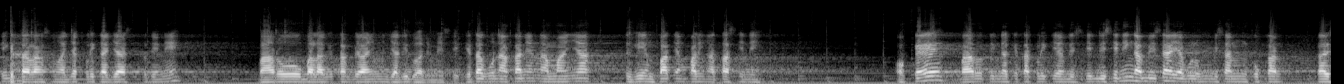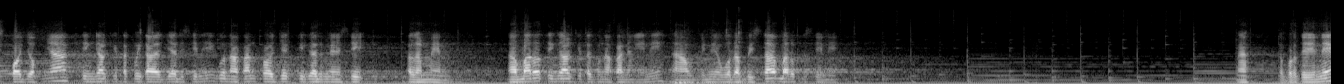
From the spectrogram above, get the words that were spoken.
Kita langsung aja klik aja seperti ini. Baru lagi tampilannya menjadi dua dimensi. Kita gunakan yang namanya segi empat yang paling atas ini. Oke, baru tinggal kita klik yang di sini. Di sini nggak bisa ya, belum bisa menentukan garis pojoknya. Tinggal kita klik aja di sini gunakan project tiga dimensi elemen. Nah, baru tinggal kita gunakan yang ini. Nah, ini udah bisa, baru ke sini. Nah, seperti ini.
